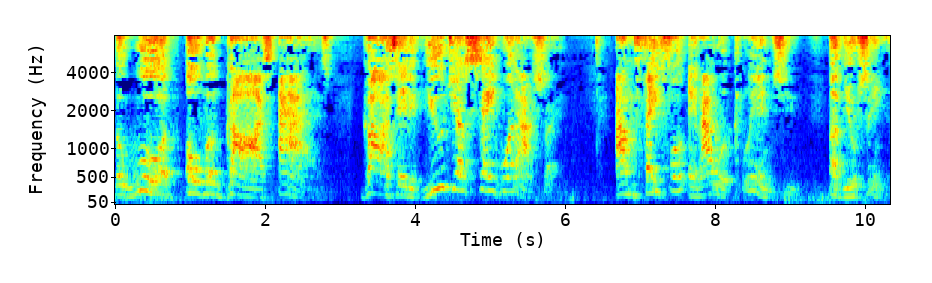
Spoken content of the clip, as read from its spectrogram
the wool over God's eyes. God said, if you just say what I say, I'm faithful and I will cleanse you of your sin.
